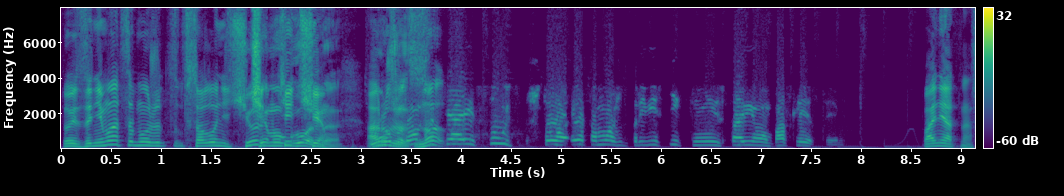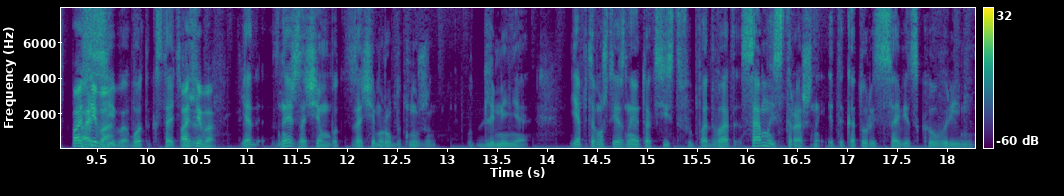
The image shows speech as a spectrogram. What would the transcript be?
То есть заниматься может в салоне черт Чем угодно. А Ужас. робот- В но- вся и суть, что это может привести к неисправимым последствиям. Понятно. Спасибо. Вот, кстати, Спасибо. Я, знаешь, зачем, вот, зачем робот нужен? Вот для меня. Я потому что я знаю таксистов и по два. Самый страшный это который с советского времени.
